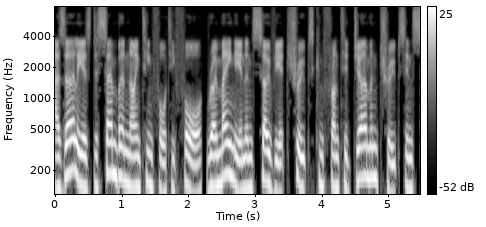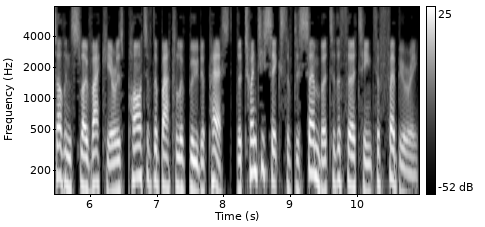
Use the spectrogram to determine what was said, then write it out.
As early as December 1944, Romanian and Soviet troops confronted German troops in southern Slovakia as part of the Battle of Budapest, the 26th of December to the 13th of February.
